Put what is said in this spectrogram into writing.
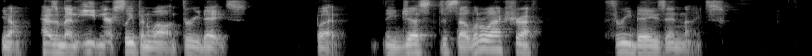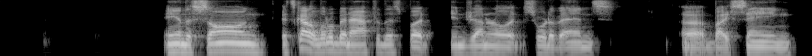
you know, hasn't been eating or sleeping well in three days. But he just, just a little extra three days and nights. And the song, it's got a little bit after this, but in general, it sort of ends uh, by saying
